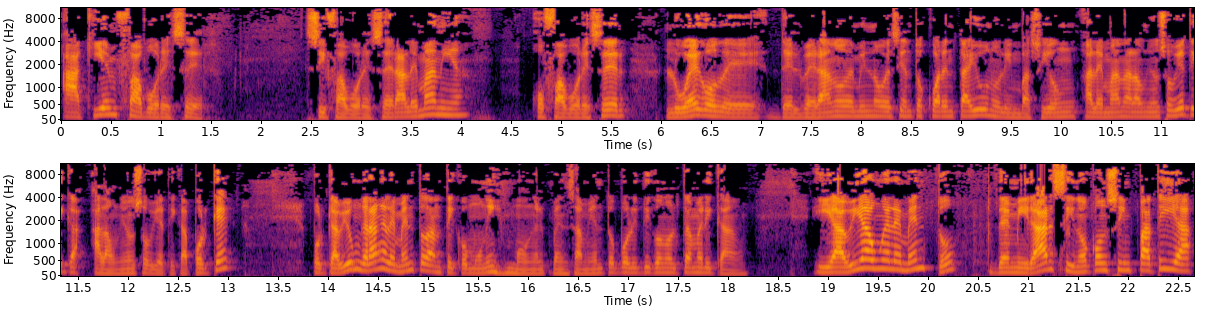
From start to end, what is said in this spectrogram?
a quién favorecer. Si favorecer a Alemania, o favorecer luego de, del verano de 1941 la invasión alemana a la Unión Soviética a la Unión Soviética. ¿Por qué? Porque había un gran elemento de anticomunismo en el pensamiento político norteamericano y había un elemento de mirar, si no con simpatía,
